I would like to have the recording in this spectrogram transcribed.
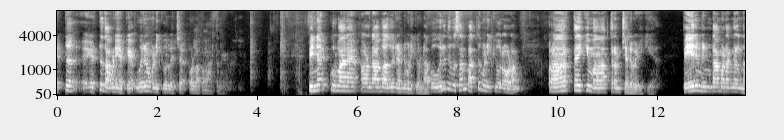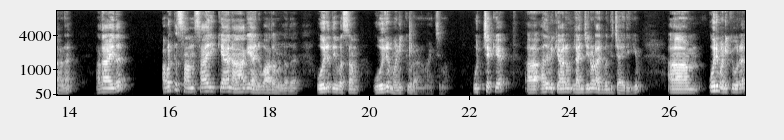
എട്ട് എട്ട് തവണയൊക്കെ ഓരോ മണിക്കൂർ വെച്ച് ഉള്ള പ്രാർത്ഥനകൾ. പിന്നെ കുർബാന ഉണ്ടാകുമ്പോൾ അതൊരു രണ്ട് മണിക്കൂറുണ്ട്. അപ്പോൾ ഒരു ദിവസം പത്ത് മണിക്കൂറോളം പ്രാർത്ഥനയ്ക്ക് മാത്രം ചെലവഴിക്കുക. പേര് മിണ്ടാമടങ്ങൾ എന്നാണ്. അതായത് അവർക്ക് സംസാരിക്കാൻ ആകെ അനുവാദമുള്ളത് ഒരു ദിവസം ഒരു മണിക്കൂറാണ് മാക്സിമം. ഉച്ചയ്ക്ക് അത് മിക്കവാറും ലഞ്ചിനോടനുബന്ധിച്ചായിരിക്കും. ഒരു മണിക്കൂർ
